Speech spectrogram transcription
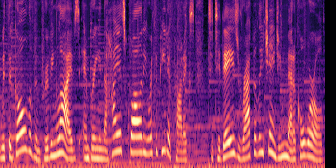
with the goal of improving lives and bringing the highest quality orthopedic products to today's rapidly changing medical world.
